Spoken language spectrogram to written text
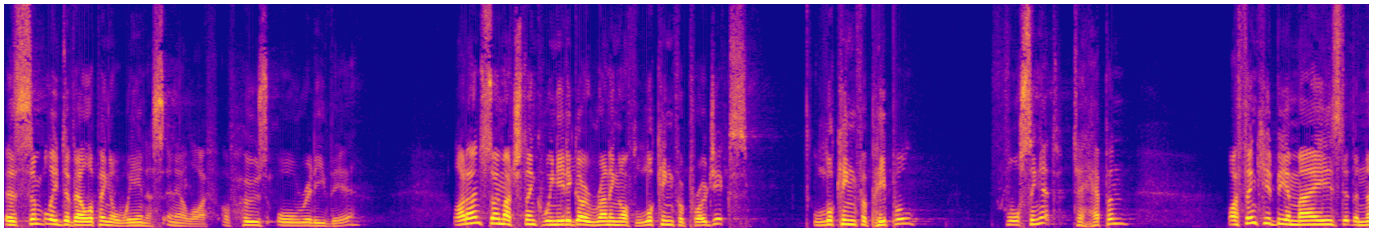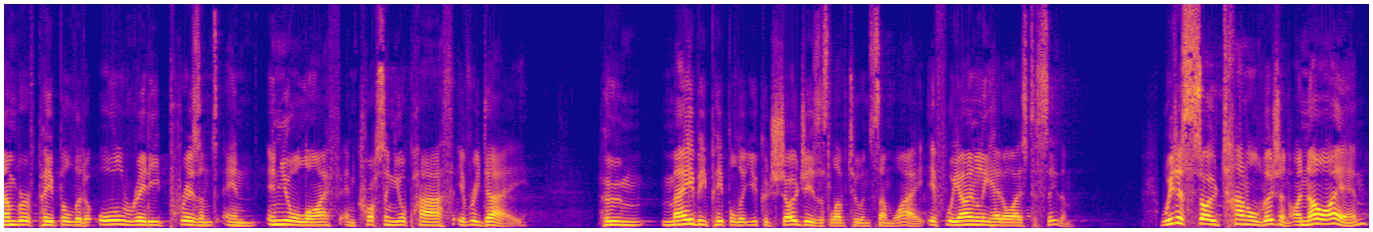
is simply developing awareness in our life of who's already there I don't so much think we need to go running off looking for projects, looking for people, forcing it to happen. I think you'd be amazed at the number of people that are already present and in your life and crossing your path every day who may be people that you could show Jesus' love to in some way if we only had eyes to see them. We're just so tunnel vision. I know I am.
